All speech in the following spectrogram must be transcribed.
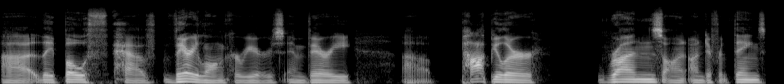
Uh, they both have very long careers and very uh, popular runs on on different things.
